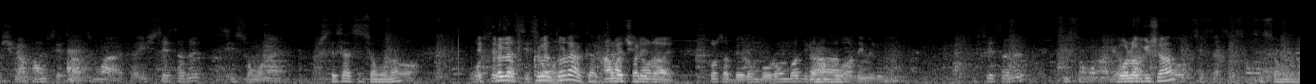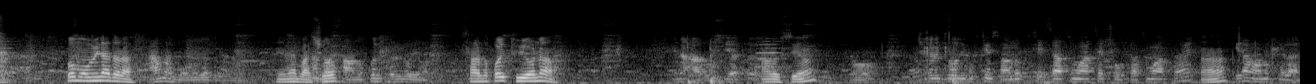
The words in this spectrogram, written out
Ишка хам 300 сомона яка. Иш 330 сомона. 330 сомона? Кылык кылык дора яка. Хама чилора. Просто берун бурун бо дигар ҳам боварда мирӯд. 330 сомона. Бологиша? 330 сомона. Бо муомила дора? Ҳама муомила дора. Ина бачо. Сандуқҳои тӯёна дорем ака сандуқҳои туёна ина арӯси ака арӯси а О. чӣ хеле ки оди гуфтем сандуқ 300 сомон аст я 400 сомон аст инам ҳамин хелай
